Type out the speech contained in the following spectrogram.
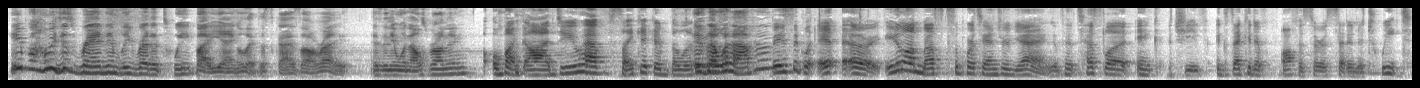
He probably just randomly read a tweet by Yang. And was like, "This guy's all right." Is anyone else running? Oh my God! Do you have psychic abilities? Is that what happened? Basically, uh, Elon Musk supports Andrew Yang. The Tesla Inc. chief executive officer said in a tweet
